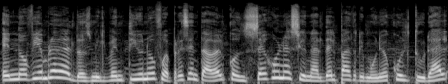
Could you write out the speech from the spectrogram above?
En noviembre del 2021 fue presentado al Consejo Nacional del Patrimonio Cultural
